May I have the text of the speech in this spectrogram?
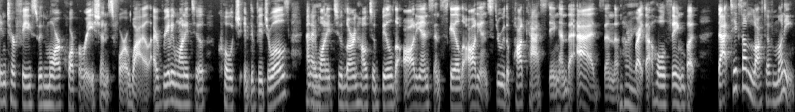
interface with more corporations for a while. I really wanted to coach individuals and right. I wanted to learn how to build the audience and scale the audience through the podcasting and the ads and the right, right that whole thing. But that takes a lot of money.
